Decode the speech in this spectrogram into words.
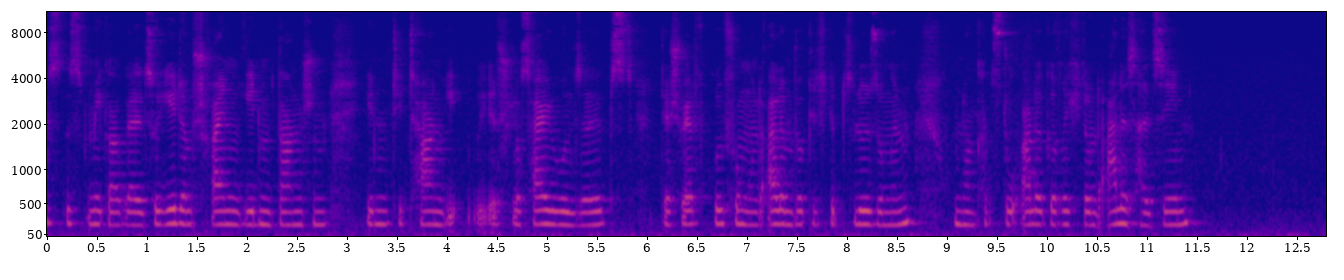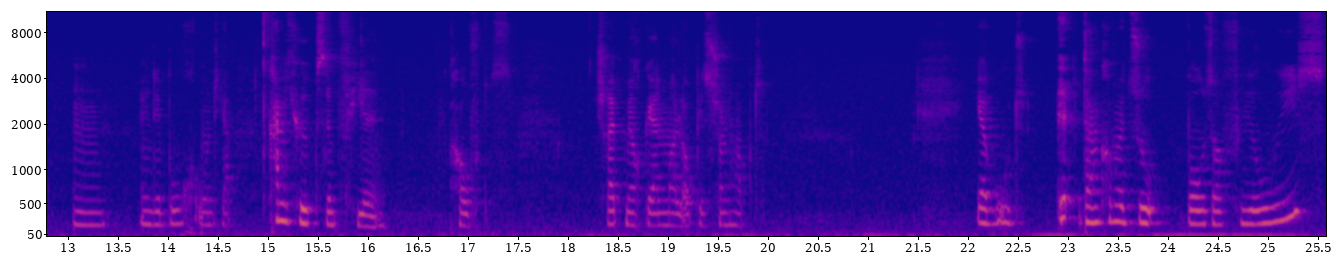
Es ist mega geil. Zu jedem Schrein, jedem Dungeon, jedem Titan, je, Schloss Hyrule selbst, der Schwertprüfung und allem wirklich gibt es Lösungen. Und dann kannst du alle Gerichte und alles halt sehen. Mm in dem Buch und ja, kann ich höchst empfehlen. Kauft es. Schreibt mir auch gerne mal, ob ihr es schon habt. Ja gut, dann kommen wir zu Bowser Furies.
